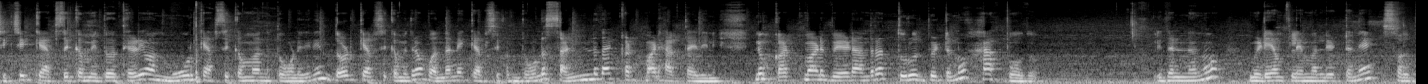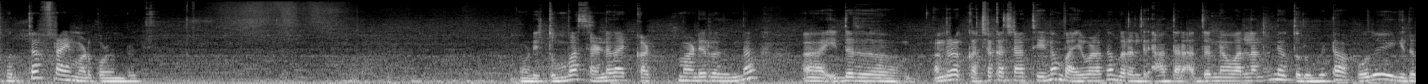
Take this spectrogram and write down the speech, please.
ಚಿಕ್ಕ ಚಿಕ್ಕ ಕ್ಯಾಪ್ಸಿಕಮ್ ಇದ್ದು ಅಂತ ಹೇಳಿ ಒಂದು ಮೂರು ಕ್ಯಾಪ್ಸಿಕಮನ್ನು ತೊಗೊಂಡಿದ್ದೀನಿ ದೊಡ್ಡ ಕ್ಯಾಪ್ಸಿಕಮ್ ಇದ್ದರೆ ಒಂದನೇ ಕ್ಯಾಪ್ಸಿಕಮ್ ತೊಗೊಂಡು ಸಣ್ಣದಾಗಿ ಕಟ್ ಮಾಡಿ ಹಾಕ್ತಾ ಇದ್ದೀನಿ. ನೀವು ಕಟ್ ಮಾಡಿ ಬೇಡ ಅಂದ್ರೆ ತುರಿದು ಬಿಟ್ಟು ಹಾಕ್ಬೋದು. ಇದನ್ನು ನಾನು ಮೀಡಿಯಮ್ ಫ್ಲೇಮಲ್ಲಿ ಇಟ್ಟನೆ ಸ್ವಲ್ಪ ಹೊತ್ತು ಫ್ರೈ ಮಾಡ್ಕೊಂಡ್ರಿ. ನೋಡಿ, ತುಂಬ ಸಣ್ಣದಾಗಿ ಕಟ್ ಮಾಡಿರೋದ್ರಿಂದ ಇದ್ರ ಅಂದ್ರೆ ಕಚ ಕಚಾತಿನೂ ಬಾಯಿ ಒಳಗೆ ಬರಲ್ರಿ. ಆ ಥರ ಅದನ್ನ ನೀವು ಅಲ್ಲಂದ್ರೆ ನೀವು ತುರುಬಿಟ್ಟು ಹಾಕ್ಬೋದು. ಈಗ ಇದು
